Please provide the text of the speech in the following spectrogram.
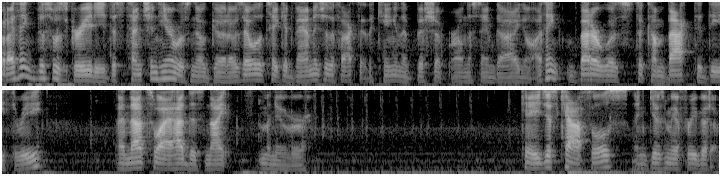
but I think this was greedy. This tension here was no good. I was able to take advantage of the fact that the king and the bishop are on the same diagonal. I think better was to come back to d3, and that's why I had this knight maneuver. Okay, he just castles and gives me a free bishop.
